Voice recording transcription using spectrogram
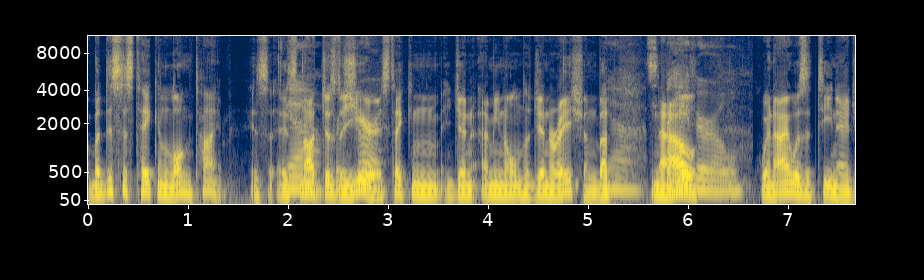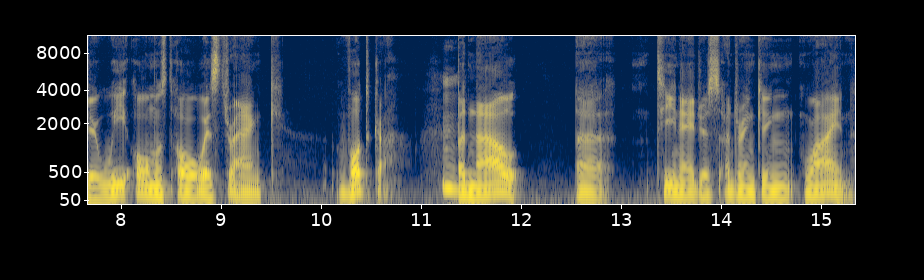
but this has taken a long time. It's it's yeah, not just a year. Sure. It's taken gen- I mean almost a generation. But yeah, now, behavioral. when I was a teenager, we almost always drank vodka. Mm. But now, uh, teenagers are drinking wine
